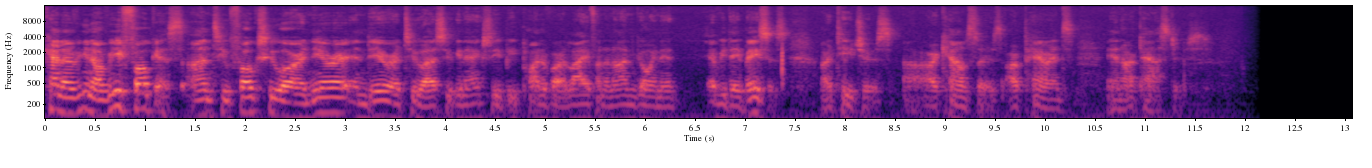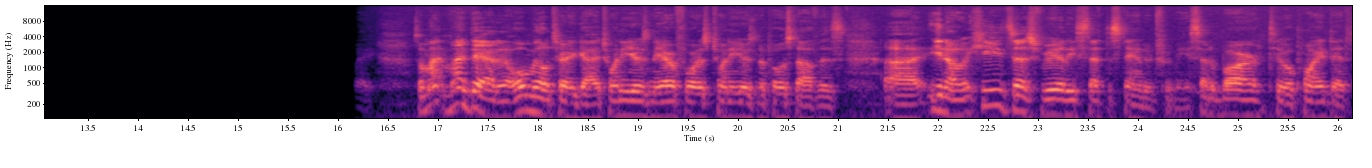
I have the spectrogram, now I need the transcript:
kind of, you know, refocus onto folks who are nearer and dearer to us, who can actually be part of our life on an ongoing, and everyday basis. Our teachers, uh, our counselors, our parents, and our pastors. So my, my dad, an old military guy, 20 years in the Air Force, 20 years in the post office, uh, you know, he just really set the standard for me. Set a bar to a point that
